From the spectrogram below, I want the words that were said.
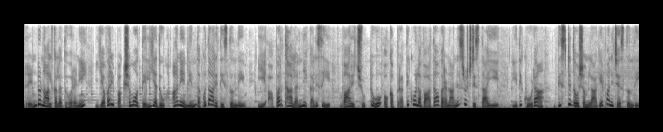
రెండు నాల్కల ధోరణి ఎవరి పక్షమో తెలియదు అనే నిందకు దారితీస్తుంది. ఈ అపర్థాలన్నీ కలిసి వారి చుట్టూ ఒక ప్రతికూల వాతావరణాన్ని సృష్టిస్తాయి. ఇది కూడా దిష్టి దోషంలాగే పనిచేస్తుంది.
